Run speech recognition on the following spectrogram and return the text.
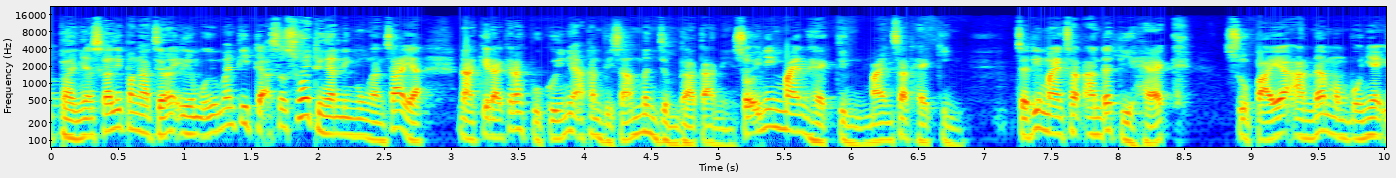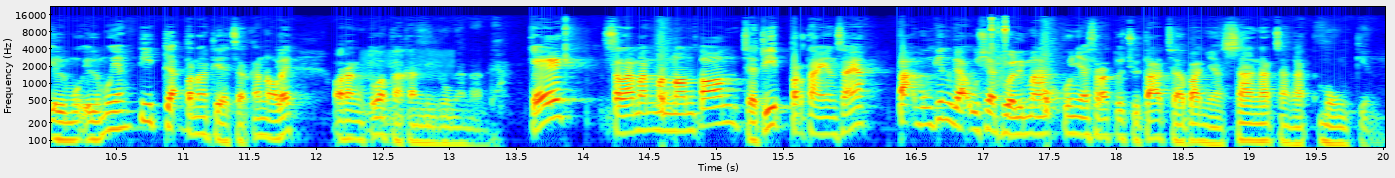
banyak sekali pengajaran ilmu-ilmu yang tidak sesuai dengan lingkungan saya. Nah, kira-kira buku ini akan bisa menjembatani. So, ini mind hacking, mindset hacking. Jadi mindset Anda dihack, supaya Anda mempunyai ilmu-ilmu yang tidak pernah diajarkan oleh orang tua bahkan lingkungan Anda. Oke, selamat menonton. Jadi pertanyaan saya, Pak mungkin nggak usia 25 punya 100 juta? Jawabannya sangat-sangat mungkin.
